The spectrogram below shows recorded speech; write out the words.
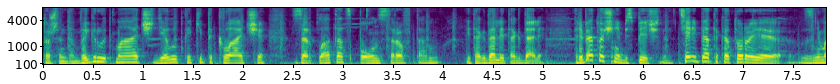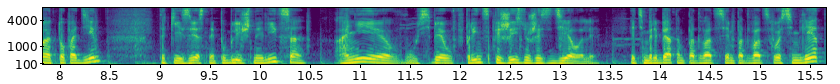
то, что они там выигрывают матч, делают какие-то клатчи, зарплата от спонсоров там и так далее, и так далее. Ребята очень обеспечены. Те ребята, которые занимают топ-1, такие известные публичные лица, они у себе, в принципе, жизнь уже сделали. Этим ребятам по 27, по 28 лет,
